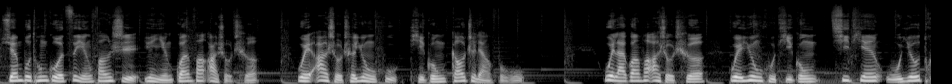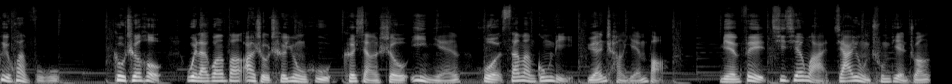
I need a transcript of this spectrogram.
宣布通过自营方式运营官方二手车，为二手车用户提供高质量服务。未来官方二手车为用户提供七天无忧退换服务，购车后，未来官方二手车用户可享受一年或三万公里原厂延保。免费七千瓦家用充电桩，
